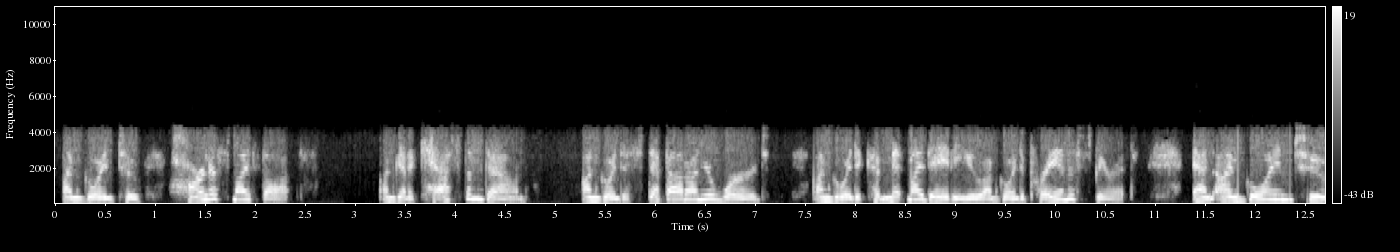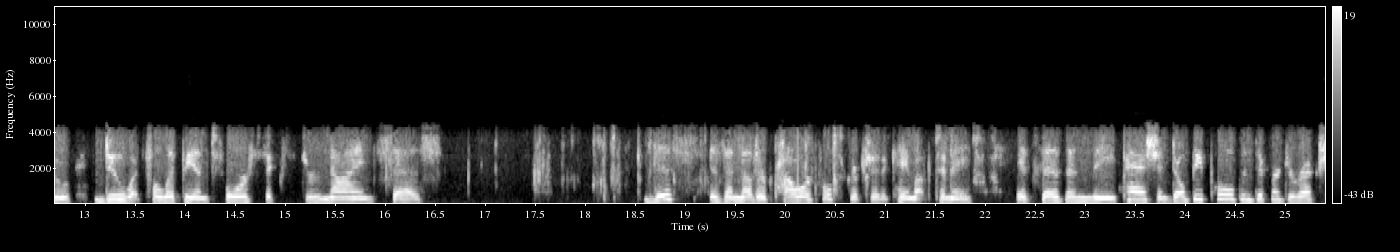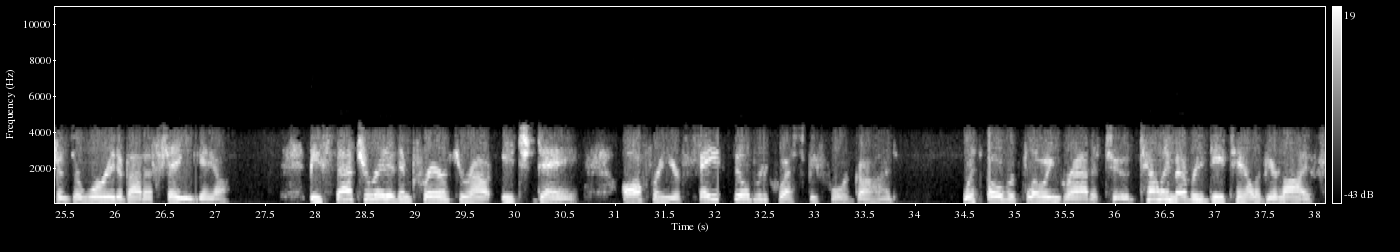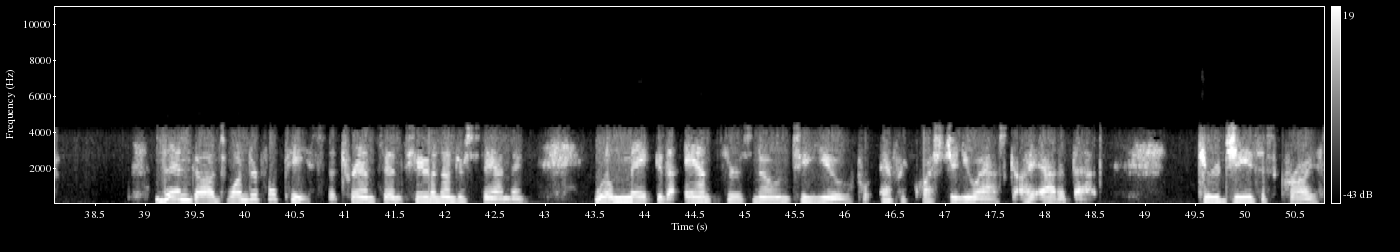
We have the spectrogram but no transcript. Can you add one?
I'm going to harness my thoughts. I'm going to cast them down. I'm going to step out on your word. I'm going to commit my day to you. I'm going to pray in the spirit. And I'm going to do what Philippians 4 6 through 9 says. This is another powerful scripture that came up to me. It says in the Passion, don't be pulled in different directions or worried about a thing, Gail. Be saturated in prayer throughout each day, offering your faith filled requests before God with overflowing gratitude. Tell Him every detail of your life. Then God's wonderful peace that transcends human understanding will make the answers known to you for every question you ask. I added that. Through Jesus Christ.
